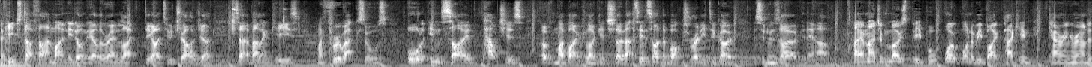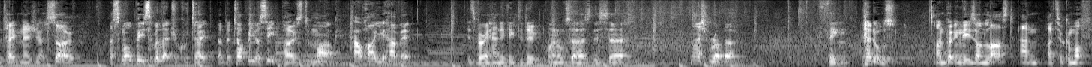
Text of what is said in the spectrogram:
I keep stuff that I might need on the other end like Di2 charger, set of Allen keys, my through axles, all inside the pouches of my bike luggage. So that's inside the box ready to go as soon as I open it up. I imagine most people won't want to be bike packing carrying around a tape measure. So a small piece of electrical tape at the top of your seat post to mark how high you have it is a very handy thing to do. Mine also has this uh, nice rubber thing. Pedals. I'm putting these on last and I took them off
